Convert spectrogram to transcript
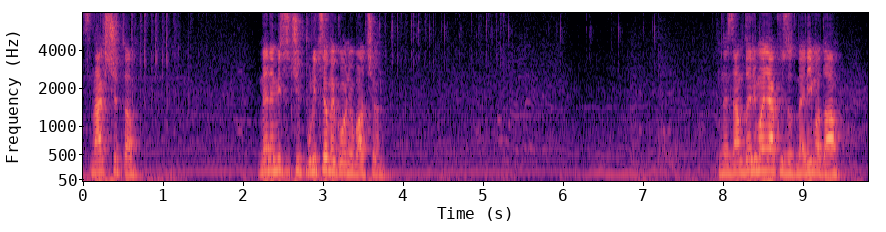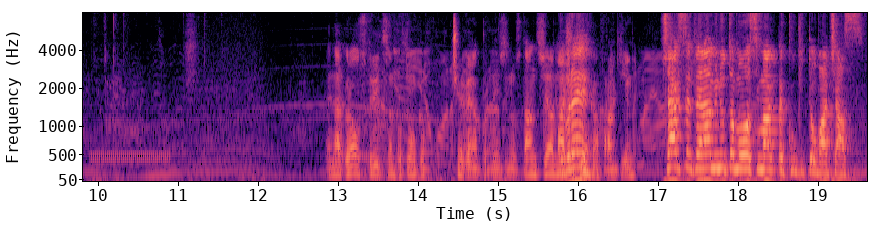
Снакчета. Мене мисля, че и полиция ме гони обаче. Не знам дали има някой зад мен. Има, да. Една Гроу Стрит съм, потом към червената бензиностанция, май Добре. ще отида към Франклин. Чак след една минута мога да си макна куките обаче аз.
